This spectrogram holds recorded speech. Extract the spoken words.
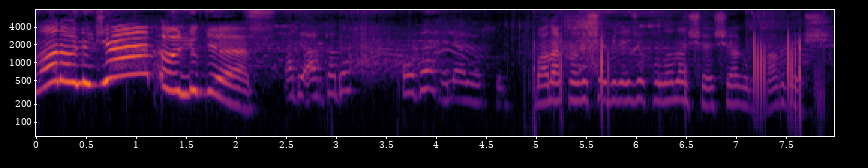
Lan öleceğim. Öldürdüm. Abi arkada. Orada helal olsun. Bana karışabilecek olana şaşarım kardeş.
